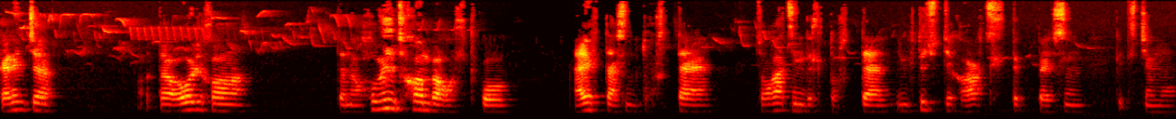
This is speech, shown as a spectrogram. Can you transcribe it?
Гаринжа одоо өөрийнхөө одоо нэг хувийн зохион байгуулалтгүй аягтаас нь дуртай 6 зингэл дуртай эмгтээчүүдийг орооцолдог байсан гэдэг ч юм уу.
